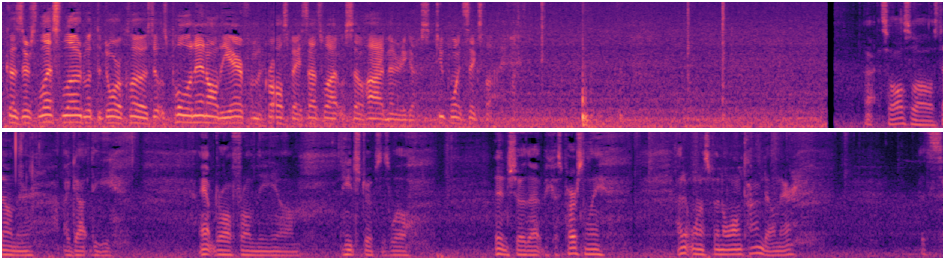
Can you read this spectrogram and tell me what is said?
because there's less load with the door closed. It was pulling in all the air from the crawl space. That's why it was so high a minute ago. So 2.65. so also while I was down there, I got the amp draw from the um, heat strips as well. I didn't show that because personally, I didn't want to spend a long time down there. It's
